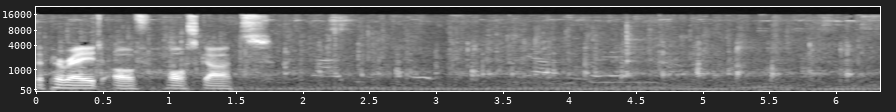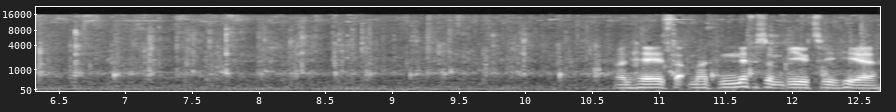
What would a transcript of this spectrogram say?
the parade of horse guards. And here's that magnificent beauty here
